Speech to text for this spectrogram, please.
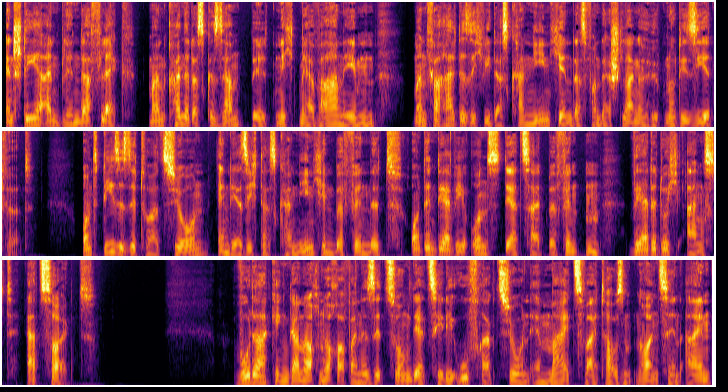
entstehe ein blinder Fleck, man könne das Gesamtbild nicht mehr wahrnehmen, man verhalte sich wie das Kaninchen, das von der Schlange hypnotisiert wird. Und diese Situation, in der sich das Kaninchen befindet und in der wir uns derzeit befinden, werde durch Angst erzeugt. Wodak ging dann auch noch auf eine Sitzung der CDU-Fraktion im Mai 2019 ein,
